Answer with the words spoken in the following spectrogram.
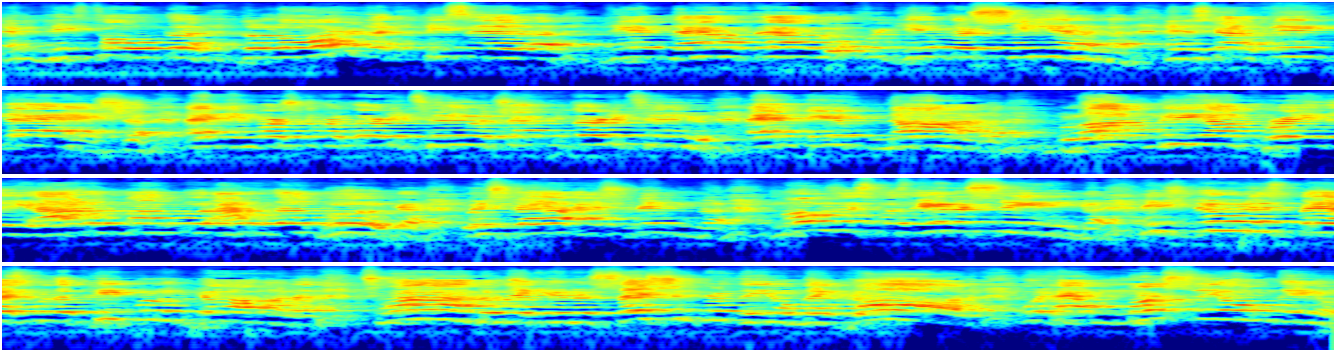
and he told the, the Lord, uh, he said, Give now if thou wilt forgive their sin. And it's got a big dash. And in verse number 32 of chapter 32, and if not, blot me, I pray thee, out of my book, out of that book which thou hast Moses was interceding. He's doing his best for the people of God, trying to make intercession for them that God would have mercy on them.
